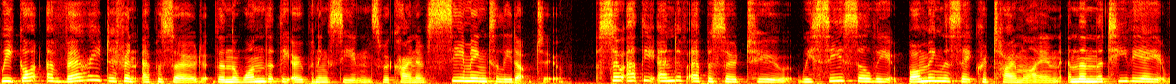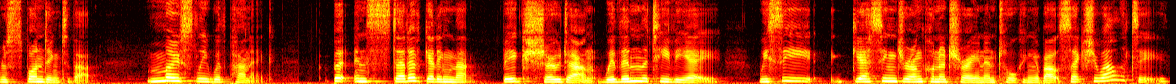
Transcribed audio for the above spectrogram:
we got a very different episode than the one that the opening scenes were kind of seeming to lead up to. So at the end of episode 2, we see Sylvie bombing the sacred timeline and then the TVA responding to that, mostly with panic. But instead of getting that big showdown within the TVA, we see getting drunk on a train and talking about sexuality.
